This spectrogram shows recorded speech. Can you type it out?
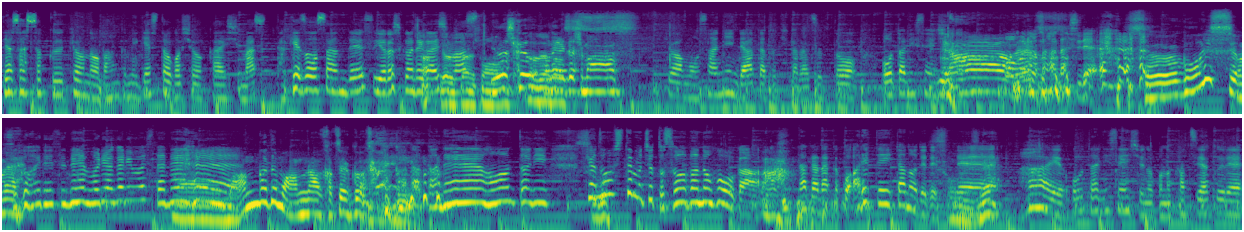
では早速今日の番組ゲストをご紹介します。竹蔵さんです。よろしくお願いします。よろしくお願いいたします今日はもう3人で会った時からずっと大谷選手のホームランの話で。すごいっすよね。すごいですね。盛り上がりましたね。漫画でもあんな活躍はない。なかなかね。本当に。いやどうしてもちょっと相場の方がなかなかこう荒れていたのでですね、ね、はい。大谷選手のこの活躍で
